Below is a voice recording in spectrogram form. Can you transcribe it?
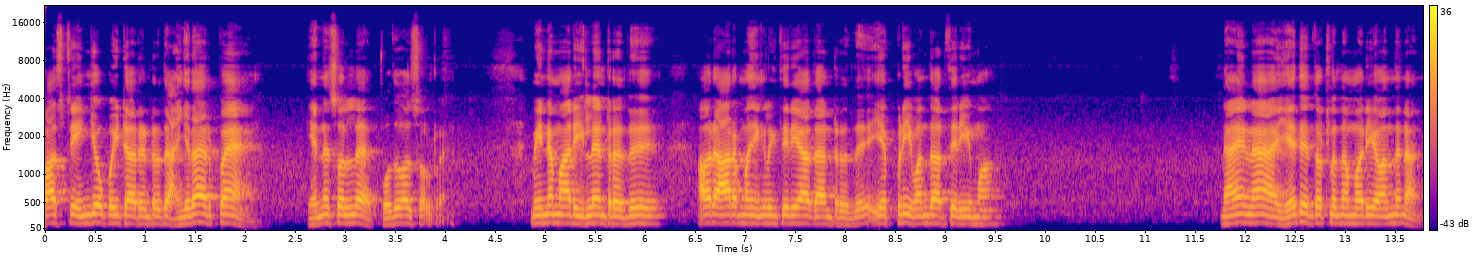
பாஸ்டர் எங்கேயோ போயிட்டாருன்றது அங்கே தான் இருப்பேன். என்ன சொல்ல? பொதுவாக சொல்கிறேன் முன்ன மாதிரி இல்லைன்றது அவர் ஆரம்பம் எங்களுக்கு தெரியாதான்றது எப்படி வந்தார் தெரியுமா? நான் என்ன ஏதே தொட்டில் இருந்த மாதிரியே வந்தேன் நான்.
